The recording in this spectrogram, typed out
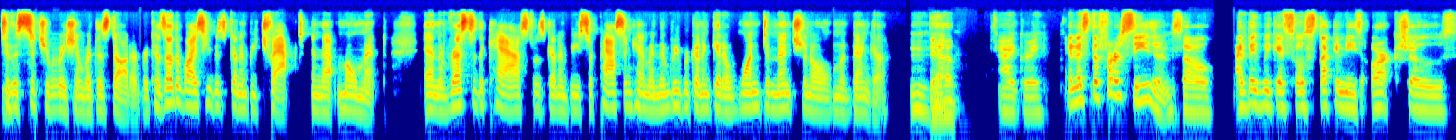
to Yep. the situation with his daughter, because otherwise he was going to be trapped in that moment, and the rest of the cast was going to be surpassing him, and then we were going to get a one-dimensional M'Benga. Mhm. Yeah. I agree. And it's the first season. So I think we get so stuck in these arc shows,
